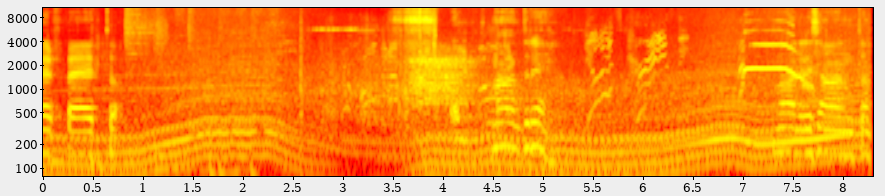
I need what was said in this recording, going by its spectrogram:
Perfetto. Oh, madre. Madre santa.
